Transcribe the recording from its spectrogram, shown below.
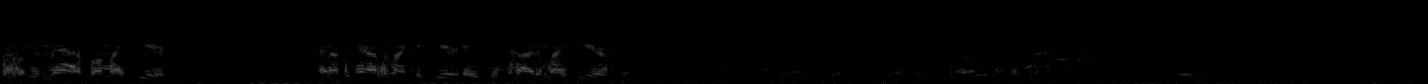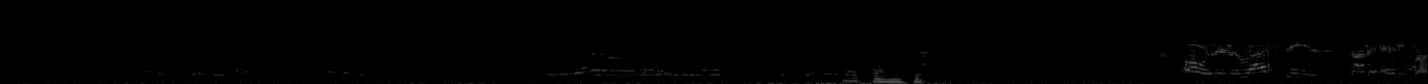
from the mask on my ears. And I've been having like an earache inside of my ear. What time is it? Oh, and then the last thing is Nana Enima.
